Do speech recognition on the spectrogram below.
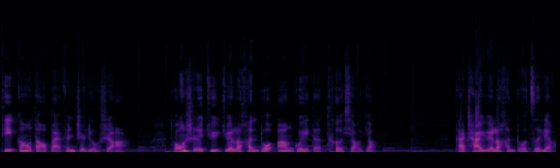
提高到百分之六十二，同时拒绝了很多昂贵的特效药。他查阅了很多资料，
